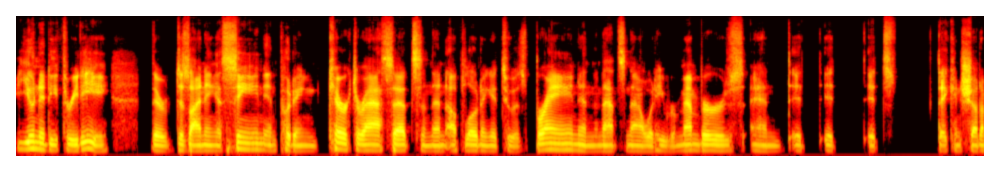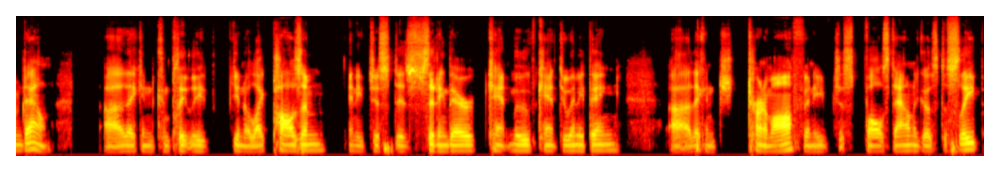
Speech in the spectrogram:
Unity 3D. They're designing a scene and putting character assets and then uploading it to his brain, and then that's now what he remembers. And it it it's they can shut him down. Uh, they can completely you know like pause him, and he just is sitting there, can't move, can't do anything. Uh, they can turn him off, and he just falls down and goes to sleep.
